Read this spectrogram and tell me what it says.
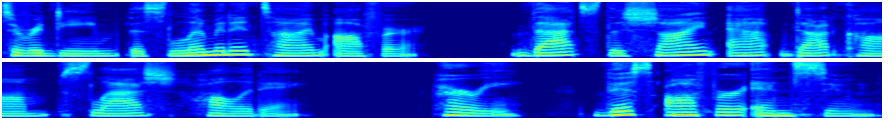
to redeem this limited time offer. That's theshineapp.com slash holiday. Hurry, this offer ends soon.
